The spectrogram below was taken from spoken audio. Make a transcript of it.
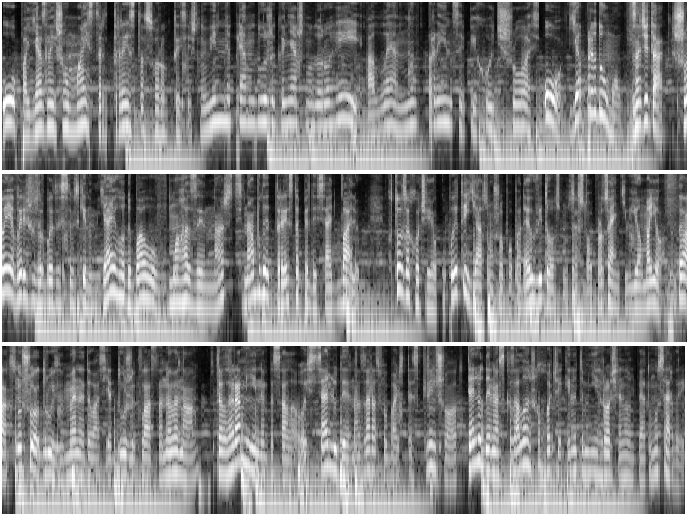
Опа, я знайшов майстер 340 тисяч. Ну він не прям дуже, звісно, дорогий, але ну в принципі, хоч щось. О, я придумав. Значить так, що я вирішив зробити з цим скіном? Я його додав в магазин наш, ціна буде 350 балів. Хто захоче його купити, ясно, що попаде у відос. Ну це 100%, йо-майо. Так, ну що, друзі, в мене до вас є дуже класна новина. В телеграм мені написала ось ця людина. Зараз ви бачите скріншот. Ця людина сказала, що хоче кинути мені гроші на 05 сервері.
